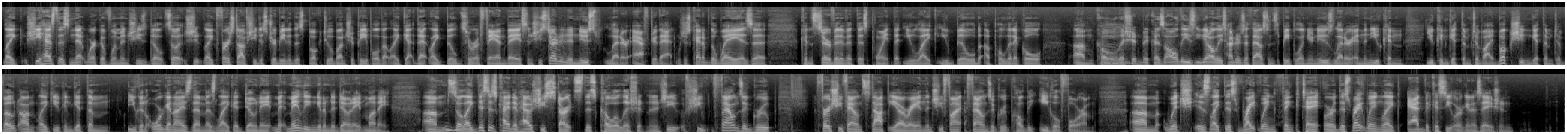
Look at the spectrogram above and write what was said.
like she has this network of women she's built so she like first off she distributed this book to a bunch of people that like get, that like builds her a fan base and she started a newsletter after that which is kind of the way as a conservative at this point that you like you build a political um, coalition mm. because all these you get all these hundreds of thousands of people in your newsletter and then you can you can get them to buy books you can get them to vote on like you can get them you can organize them as like a donate mainly you can get them to donate money. Um, mm-hmm. so like this is kind of how she starts this coalition. And she she founds a group. First she found stop era and then she fi- founds a group called the eagle forum um, which is like this right-wing think tank or this right-wing like advocacy organization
